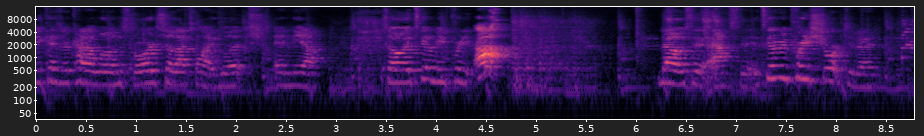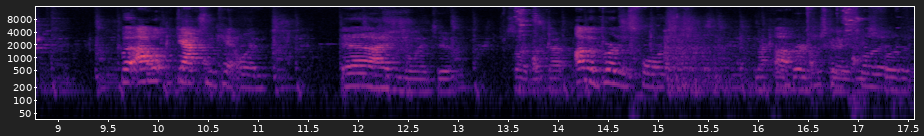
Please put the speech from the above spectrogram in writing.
because we're kind of low in storage, so that's why I glitched. And yeah, so it's gonna be pretty. Ah! No, it's an accident. It's gonna be pretty short today. But I Jackson can't win. yeah, I can go in too. Sorry about that. I'm gonna burn this. Not Ah, gonna burn I'm just gonna you explode it.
